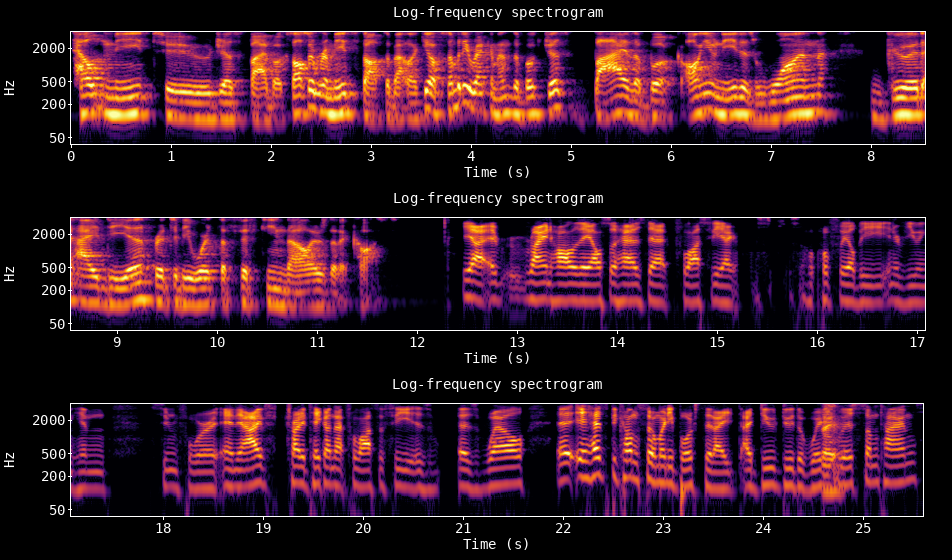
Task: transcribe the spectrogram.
help me to just buy books. Also, Ramit's thoughts about like, yo, if somebody recommends a book, just buy the book. All you need is one good idea for it to be worth the $15 that it cost. Yeah, Ryan Holiday also has that philosophy. I, hopefully, I'll be interviewing him soon for it. And I've tried to take on that philosophy as as well. It has become so many books that I, I do do the wish right. list sometimes.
